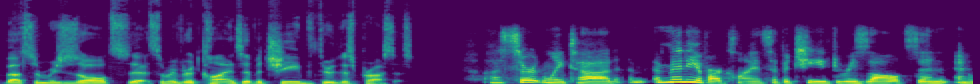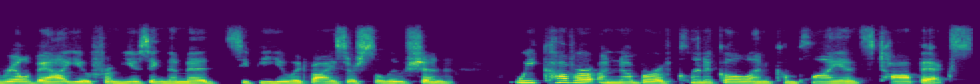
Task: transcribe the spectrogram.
about some results that some of your clients have achieved through this process. Uh, certainly, Todd. Many of our clients have achieved results and, and real value from using the MedCPU Advisor solution. We cover a number of clinical and compliance topics,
